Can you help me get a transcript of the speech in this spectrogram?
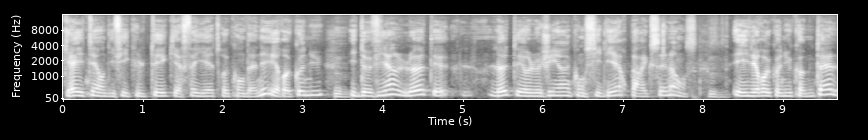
qui a été en difficulté, qui a failli être condamné, est reconnu. Mmh. Il devient le, le, théologien conciliaire par excellence. Mmh. Et il est reconnu comme tel.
